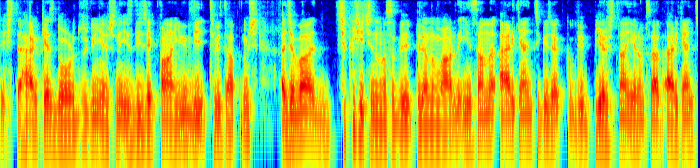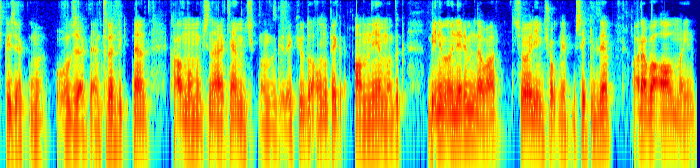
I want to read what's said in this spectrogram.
işte herkes doğru düzgün yarışını izleyecek falan gibi bir tweet atmış. Acaba çıkış için nasıl bir planı vardı? İnsanlar erken çıkacak, yarıştan yarım saat erken çıkacak mı olacak? Yani trafikten kalmamak için erken mi çıkmamız gerekiyordu? Onu pek anlayamadık. Benim önerim de var. Söyleyeyim çok net bir şekilde. Araba almayın.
